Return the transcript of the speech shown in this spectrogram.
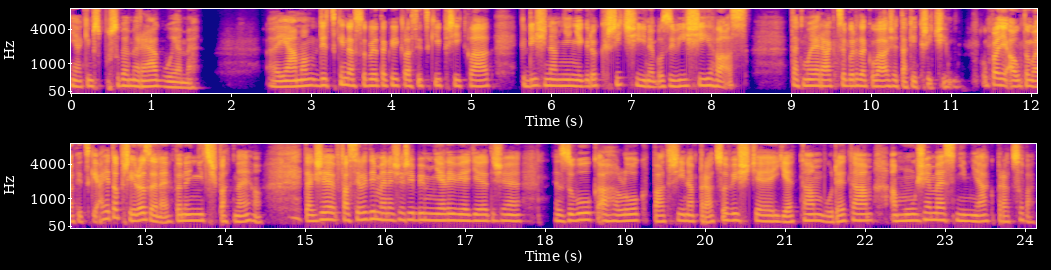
Nějakým způsobem reagujeme. Já mám vždycky na sobě takový klasický příklad, když na mě někdo křičí nebo zvýší hlas, tak moje reakce bude taková, že taky křičím. Úplně automaticky. A je to přirozené, to není nic špatného. Takže facility manažeři by měli vědět, že zvuk a hluk patří na pracoviště, je tam, bude tam a můžeme s ním nějak pracovat.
